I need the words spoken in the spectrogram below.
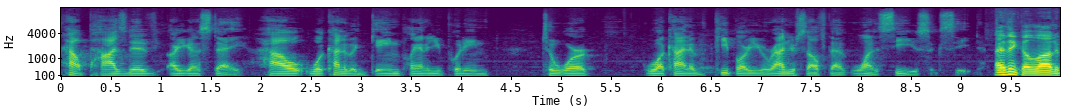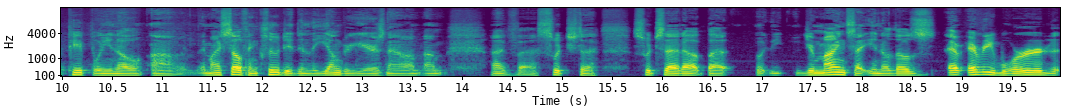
how positive are you gonna stay? how what kind of a game plan are you putting to work what kind of people are you around yourself that want to see you succeed? I think a lot of people you know um, myself included in the younger years now i have uh, switched to switch that up but your mindset you know those every word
